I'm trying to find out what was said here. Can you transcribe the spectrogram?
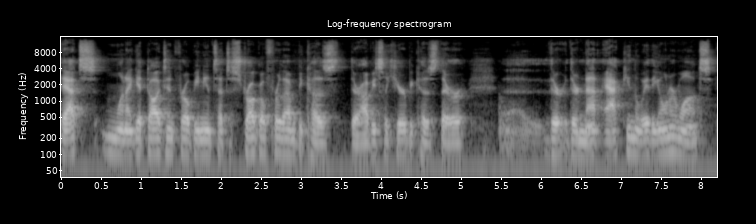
that's when I get dogs in for obedience. That's a struggle for them because they're obviously here because they're uh, they're they're not acting the way the owner wants.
